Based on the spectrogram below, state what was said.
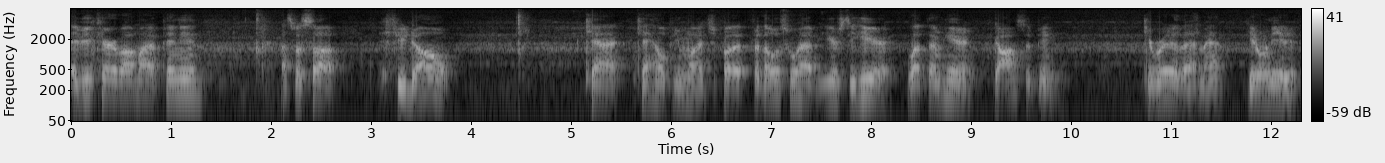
If you care about my opinion, that's what's up. If you don't, can't can't help you much. But for those who have ears to hear, let them hear. Gossiping. Get rid of that, man. You don't need it.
